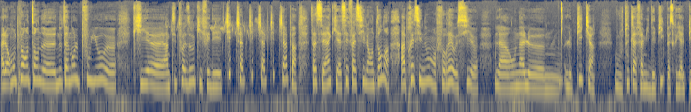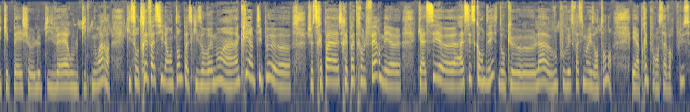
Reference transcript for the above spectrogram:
Alors on peut entendre euh, notamment le pouillot euh, qui est euh, un petit oiseau qui fait des tit chap tit chap tit chap. Ça c'est un qui est assez facile à entendre. Après sinon en forêt aussi là on a le, le pic ou toute la famille des pics parce qu'il y a le pic pêche, le pic vert ou le pic noir qui sont très faciles à entendre parce qu'ils ont vraiment un, cri un petit peu je serais pas je serais pas très le faire mais qui est assez assez scandé. Donc là vous pouvez facilement les entendre et après pour en savoir plus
